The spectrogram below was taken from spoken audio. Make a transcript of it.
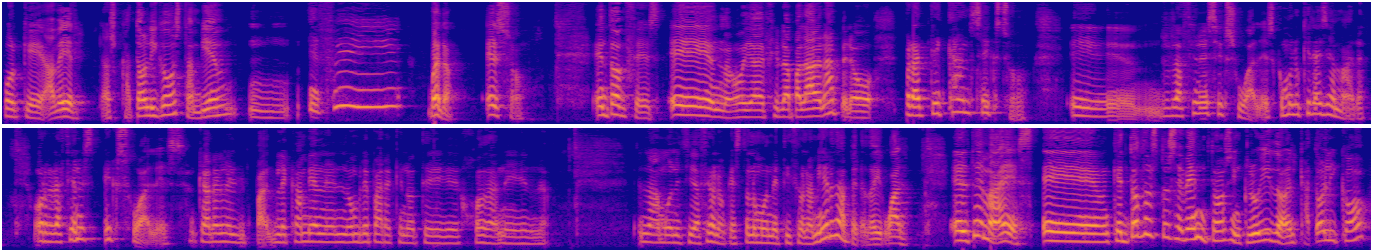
porque, a ver, los católicos también, mm, bueno, eso. Entonces, eh, no voy a decir la palabra, pero practican sexo. Eh, relaciones sexuales, como lo quieras llamar, o relaciones sexuales, que ahora le, cambian el nombre para que no te jodan en la monetización, aunque esto no monetiza una mierda, pero da igual. El tema es eh, que en todos estos eventos, incluido el católico,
